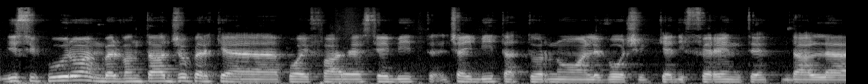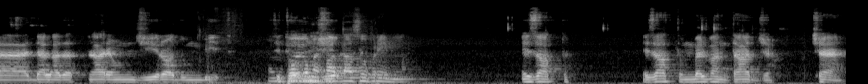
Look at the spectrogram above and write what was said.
Di sicuro è un bel vantaggio perché puoi fare sia i beat, cioè i beat attorno alle voci, che è differente dal, dall'adattare un giro ad un beat. Un Se po' come giro... fa da Supreme. Esatto, esatto, un bel vantaggio. Cioè,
